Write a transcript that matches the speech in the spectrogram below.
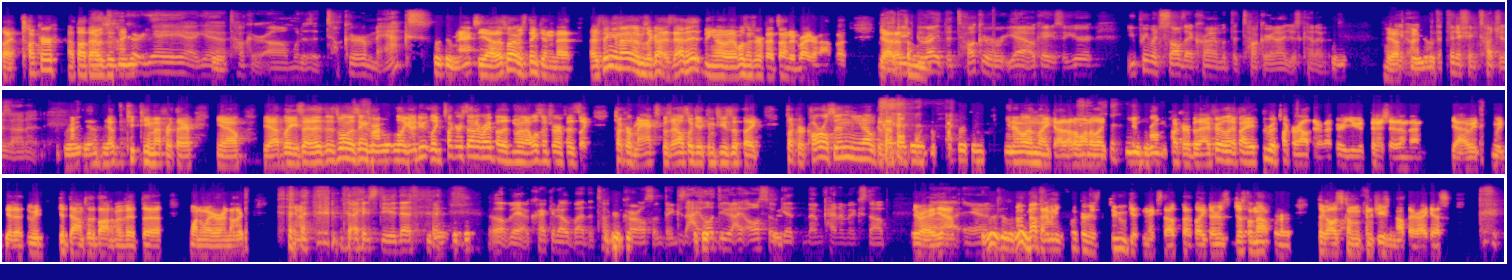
Like Tucker, I thought that oh, was his Tucker. name. Yeah, yeah, yeah, yeah, yeah, Tucker. Um, what is it? Tucker Max. Tucker Max. Yeah, that's what I was thinking. That I was thinking that I was like, oh, is that it? You know, I wasn't sure if that sounded right or not, but yeah, no, that's dude, you're right. The Tucker. Yeah. Okay. So you're you pretty much solved that crime with the Tucker, and I just kind of yeah, you know, the finishing touches on it. Right. Yeah. Yeah. T- team effort there. You know. Yeah. Like you said, it's one of those things where like I do like Tucker sounded right, but then I wasn't sure if it's like Tucker Max because I also get confused with like Tucker Carlson. You know, because that's also like a person. You know, and like I, I don't want to like use the wrong Tucker, but I feel like if I threw a Tucker out there, I figure you'd finish it, and then yeah, we'd we'd get it, we'd get down to the bottom of it uh, one way or another. You know? nice, dude. That oh man, I'm cracking out by the Tucker Carlson thing because I oh dude, I also get them kind of mixed up. You're right, yeah. Uh, and... There's really not that many Tuckers do get mixed up, but like there's just enough for to cause some confusion out there, I guess.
